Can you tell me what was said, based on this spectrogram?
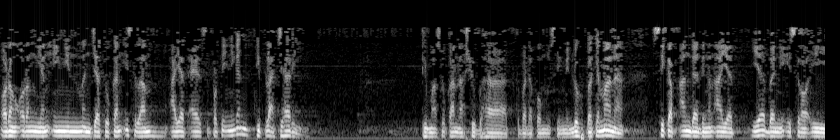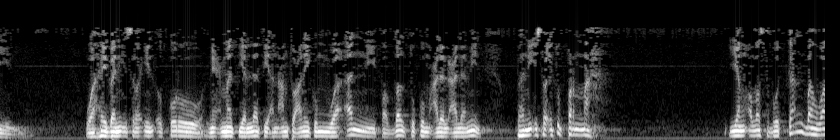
orang-orang yang ingin menjatuhkan Islam ayat-ayat seperti ini kan dipelajari dimasukkanlah syubhat kepada kaum muslimin. Loh bagaimana sikap anda dengan ayat Ya Bani Israel Wahai Bani Israel Ukuru ni'mati allati an'amtu alaikum Wa anni faddaltukum alal alamin Bani Israel itu pernah Yang Allah sebutkan bahwa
